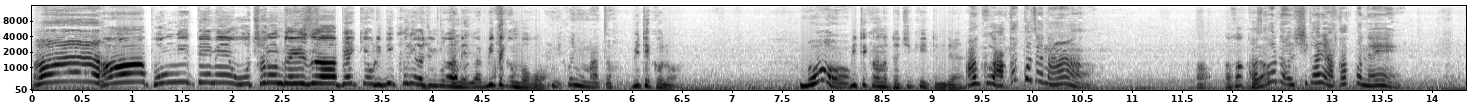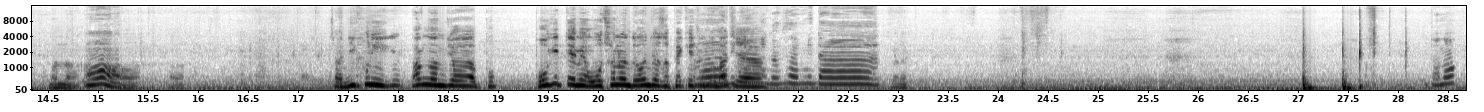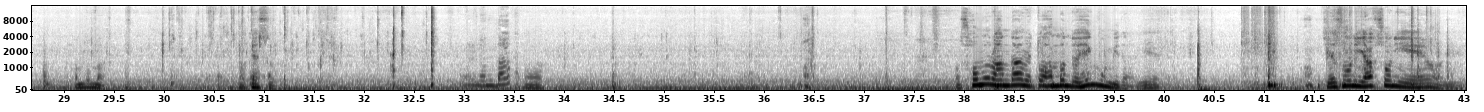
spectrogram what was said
아! 아, 복리 때문에 5천원 더해서 100개 우리 니쿤이가 준거 같네. 야, 밑에 건 뭐고? 니꺼님 맞아. 밑에 거는? 뭐? 밑에 거 하나 더 찍혀 있던데. 아, 그거 아까 거잖아. 아, 아까 거요? 아까 시간이 아까 거네. 맞나? 어. 어, 어. 자, 니쿤이 방금 저 보, 보기 때문에 5천원 더 얹어서 100개 준 거 아, 맞지? 니꺼님 감사합니다. 그래. 떠나? 한 번만. 어, 됐어. 오늘 넣는다? 어. 어, 손으로 한 다음에 또 한 번 더 헹굽니다. 예. 제 손이 약손이에요. 예.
